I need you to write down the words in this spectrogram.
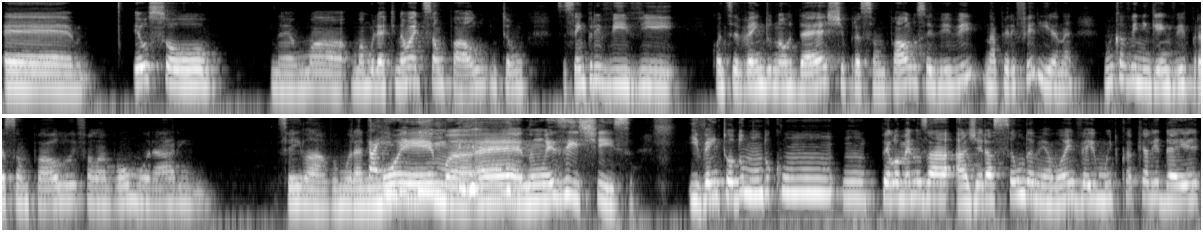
É, eu sou né, uma, uma mulher que não é de São Paulo, então você sempre vive quando você vem do Nordeste para São Paulo, você vive na periferia, né? Nunca vi ninguém vir para São Paulo e falar, vou morar em, sei lá, vou morar tá em Moema. é, não existe isso. E vem todo mundo com, um, pelo menos a, a geração da minha mãe veio muito com aquela ideia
